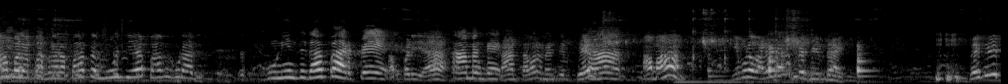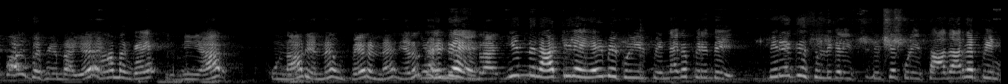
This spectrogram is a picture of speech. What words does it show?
ஆம்பளை பசங்களை பார்த்த மூஞ்சியே பார்க்க கூடாது குனிந்து தான் பார்ப்பேன். அப்படியா? ஆமாங்க. நான் தவறு நினைச்சிருக்கேன் ஆ. ஆமா இவ்வளவு அழகாக பேசுகின்றாய். வெகுளிப்பாக பேசுகின்றாயே. ஆமாங்க. நீ யார்? உன் நாடு என்ன? உன் பேர் என்ன? எதற்காக? இந்த நாட்டிலே ஏழ்மை குயில் பெண்ணாக பிறந்து பிறகு சொல்லிகளை விற்கக்கூடிய சாதாரண பெண்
